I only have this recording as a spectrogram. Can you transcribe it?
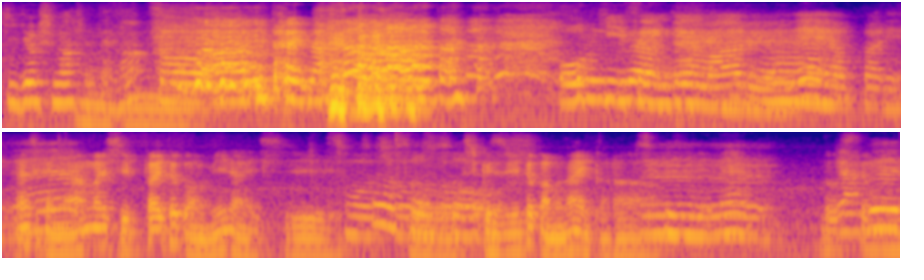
起業しますみたいな。うんそうみたいな。大きい宣言もあるようんね。やっぱりね。確かにあんまり失敗とかも見ないしそうそうそうそう。しくじりとかもないから。うんしくじりね。どうやしてもね。べえっ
